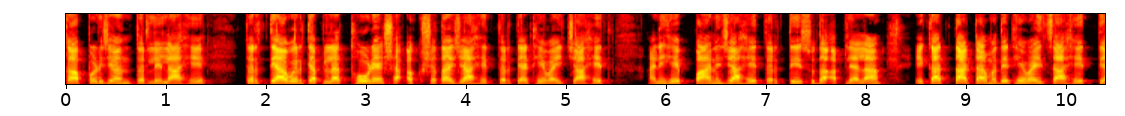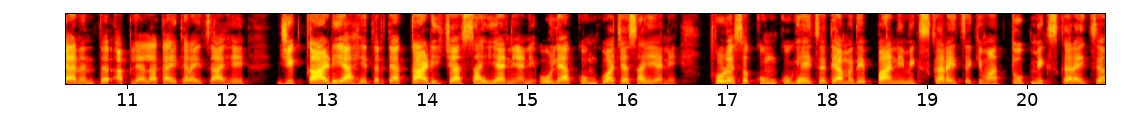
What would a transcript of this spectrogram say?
कापड जे अंतरलेलं आहे तर त्यावरती आपल्याला थोड्याशा अक्षता ज्या आहेत तर त्या ठेवायच्या आहेत. आणि हे पान जे आहे तर ते सुद्धा आपल्याला एका ताटामध्ये ठेवायचं आहे. त्यानंतर आपल्याला काय करायचं आहे जी काडी आहे तर त्या काडीच्या साह्याने आणि ओल्या कुंकवाच्या साह्याने थोडंसं कुंकू घ्यायचं त्यामध्ये पाणी मिक्स करायचं किंवा तूप मिक्स करायचं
